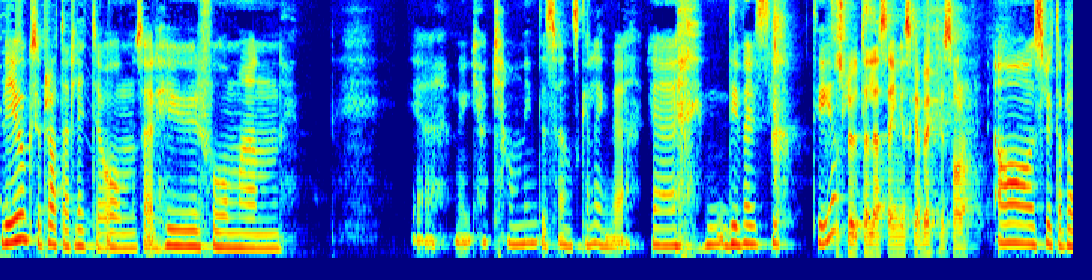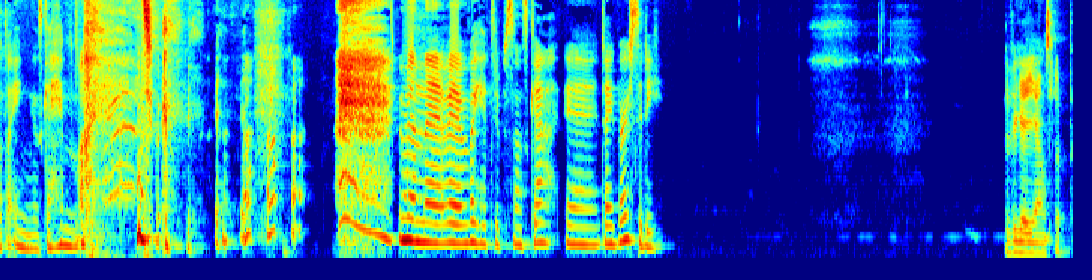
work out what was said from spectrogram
Vi har också pratat lite om så här, hur får man ja, jag kan inte svenska längre. Eh, diversitet. Får sluta läsa engelska böcker, Sara. Ja, sluta prata engelska hemma. Men eh, vad heter det på svenska? Eh, diversity. Nu fick jag hjärnsläpp.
